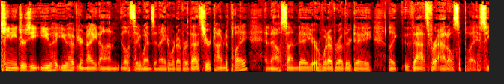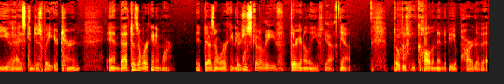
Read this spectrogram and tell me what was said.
teenagers, you, you you have your night on, let's say Wednesday night or whatever. That's your time to play. And now Sunday or whatever other day, like that's for adults to play. So you Yeah. guys can just wait your turn. And that doesn't work anymore. It doesn't work anymore. They're just going to leave. They're going to leave. Yeah. Yeah. But we can call them in to be a part of it.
